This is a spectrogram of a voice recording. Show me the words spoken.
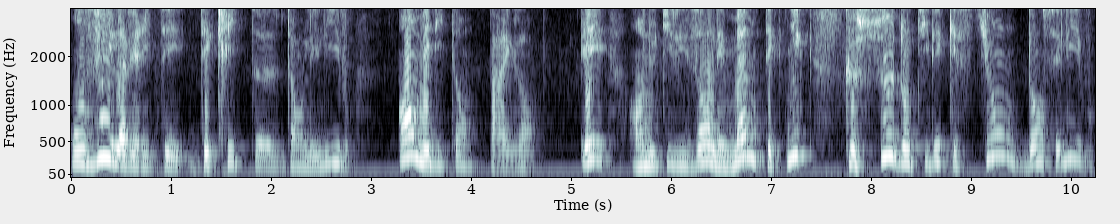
On vit la vérité décrite dans les livres en méditant, par exemple, et en utilisant les mêmes techniques que ceux dont il est question dans ces livres.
